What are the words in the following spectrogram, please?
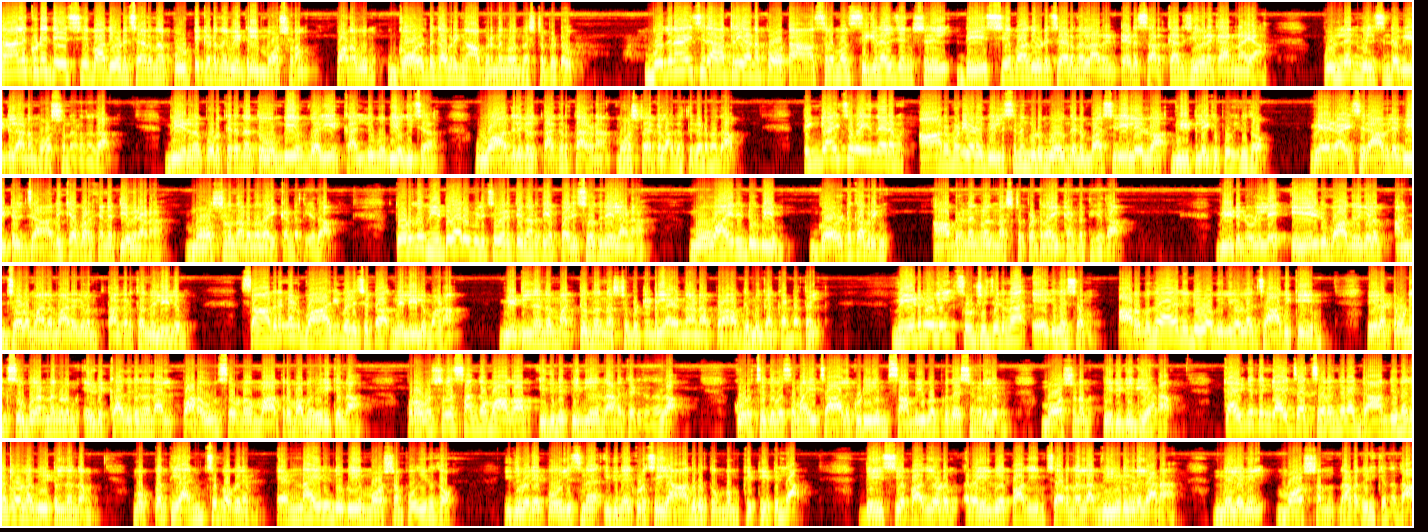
ചാലക്കുടി ദേശീയപാതയോട് ചേർന്ന് പൂട്ടിക്കിടന്ന വീട്ടിൽ മോഷണം. പണവും ഗോൾഡ് കവറിംഗ് ആഭരണങ്ങളും നഷ്ടപ്പെട്ടു. ബുധനാഴ്ച രാത്രിയാണ് പോട്ട ആശ്രമം സിഗ്നൽ ജംഗ്ഷനിൽ ദേശീയപാതയോട് ചേർന്നുള്ള റിട്ടയർഡ് സർക്കാർ ജീവനക്കാരനായ പുല്ലൻ വിൽസിന്റെ വീട്ടിലാണ് മോഷണം നടന്നത്. വീടിന് പുറത്തിരുന്ന തോമ്പിയും വലിയ കല്ലും ഉപയോഗിച്ച് വാതിലുകൾ തകർത്താണ് മോഷ്ടാക്കൾ അകത്ത് കിടന്നത്. തിങ്കളാഴ്ച വൈകുന്നേരം ആറു മണിയോടെ വിൽസനും കുടുംബവും നെടുമ്പാശ്ശേരിയിലുള്ള വീട്ടിലേക്ക് പോയിരുന്നു. വ്യാഴാഴ്ച രാവിലെ വീട്ടിൽ ജാതിക്ക പറക്കാൻ എത്തിയവരാണ് മോഷണം നടന്നതായി കണ്ടെത്തിയത്. തുടർന്ന് വീട്ടുകാരെ വിളിച്ചു വരുത്തി നടത്തിയ പരിശോധനയിലാണ് മൂവായിരം രൂപയും ഗോൾഡ് കവറിംഗ് ആഭരണങ്ങളും നഷ്ടപ്പെട്ടതായി കണ്ടെത്തിയത്. വീടിനുള്ളിലെ ഏഴ് വാതിലുകളും അഞ്ചോളം അലമാരകളും തകർത്ത നിലയിലും സാധനങ്ങൾ വാരി വലിച്ചിട്ട നിലയിലുമാണ്. വീട്ടിൽ നിന്നും മറ്റൊന്നും നഷ്ടപ്പെട്ടിട്ടില്ല എന്നാണ് പ്രാഥമിക കണ്ടെത്തൽ. വീടിനുള്ളിൽ സൂക്ഷിച്ചിരുന്ന ഏകദേശം അറുപതായിരം രൂപ വിലയുള്ള ജാതിക്കയും ഇലക്ട്രോണിക്സ് ഉപകരണങ്ങളും എടുക്കാതിരുന്നതിനാൽ പണവും സ്വർണവും മാത്രം അപഹരിക്കുന്ന പ്രൊഫഷണൽ സംഘമാകാം ഇതിന് പിന്നിലെന്നാണ് കരുതുന്നത്. കുറച്ചു ദിവസമായി ചാലക്കുടിയിലും സമീപ പ്രദേശങ്ങളിലും മോഷണം പെരുകുകയാണ്. കഴിഞ്ഞ തിങ്കളാഴ്ച ചിറങ്ങര ഗാന്ധിനഗറിലുള്ള വീട്ടിൽ നിന്നും മുപ്പത്തി അഞ്ച് പവനും എണ്ണായിരം രൂപയും മോഷണം പോയിരുന്നു. ഇതുവരെ പോലീസിന് ഇതിനെക്കുറിച്ച് യാതൊരു തുമ്പും കിട്ടിയിട്ടില്ല. ദേശീയപാതയോടും റെയിൽവേ പാതയും ചേർന്നുള്ള വീടുകളിലാണ് നിലവിൽ മോഷണം നടന്നിരിക്കുന്നത്.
